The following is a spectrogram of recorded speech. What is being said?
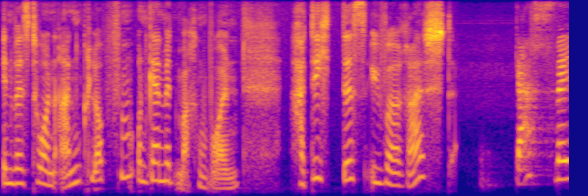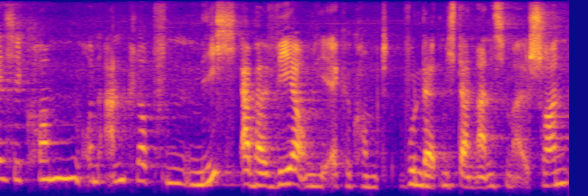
Investoren anklopfen und gern mitmachen wollen. Hat dich das überrascht? Dass welche kommen und anklopfen, nicht. Aber wer um die Ecke kommt, wundert mich dann manchmal schon.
